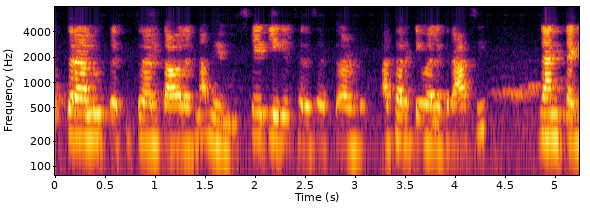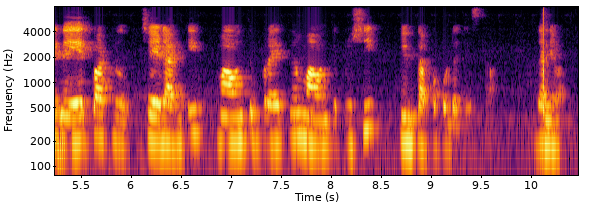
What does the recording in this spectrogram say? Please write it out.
ఉత్తరాలు ప్రత్యుత్తరాలు కావాలన్నా మేము స్టేట్ లీగల్ సర్వీస్ అథారిటీ వాళ్ళకి రాసి దానికి తగిన ఏర్పాట్లు చేయడానికి మా వంతు ప్రయత్నం మా వంతు కృషి మేము తప్పకుండా చేస్తాం. ధన్యవాదాలు.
